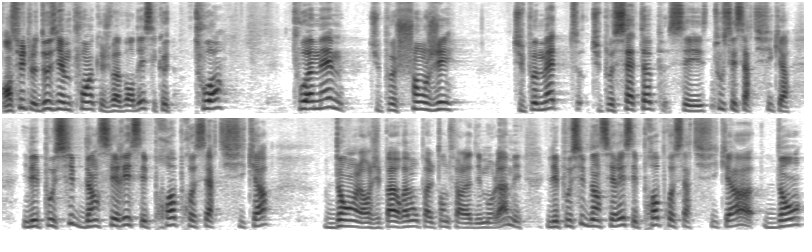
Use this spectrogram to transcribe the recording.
Ensuite, le deuxième point que je vais aborder, c'est que toi, toi-même, tu peux changer, tu peux mettre, tu peux setup tous ces certificats. Il est possible d'insérer ses propres certificats dans, alors j'ai pas vraiment pas le temps de faire la démo là, mais il est possible d'insérer ses propres certificats dans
